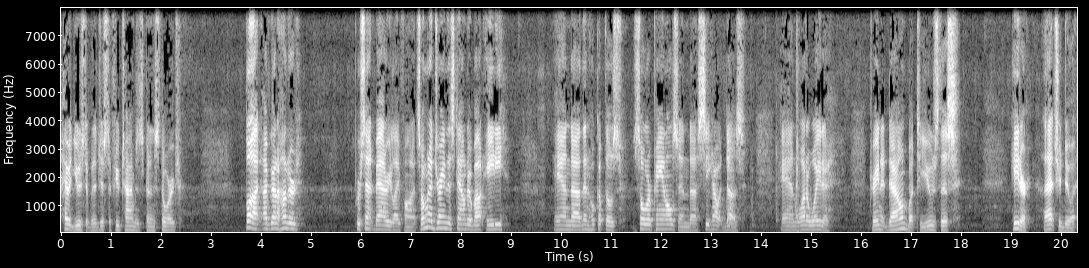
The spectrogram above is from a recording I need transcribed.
Haven't used it, but just a few times it's been in storage. But I've got 100 percent battery life on it. So I'm going to drain this down to about 80 and uh, then hook up those solar panels and uh, see how it does. And what a way to drain it down, but to use this heater. That should do it.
